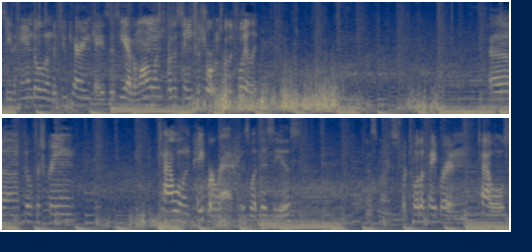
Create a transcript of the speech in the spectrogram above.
See the handle and the two carrying cases. Yeah, the long one's for the sink, the short one's for the toilet. Uh, filter screen. Towel and paper rack is what this is that's nice. for toilet paper and towels.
